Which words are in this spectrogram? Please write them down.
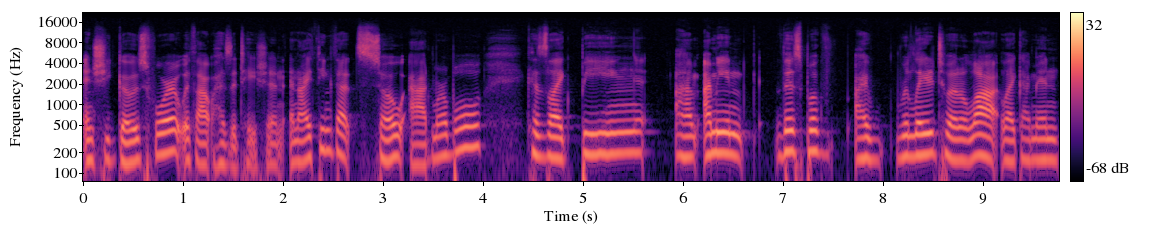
and she goes for it without hesitation. And I think that's so admirable because, like, being, um, I mean, this book, I related to it a lot. Like, I'm in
